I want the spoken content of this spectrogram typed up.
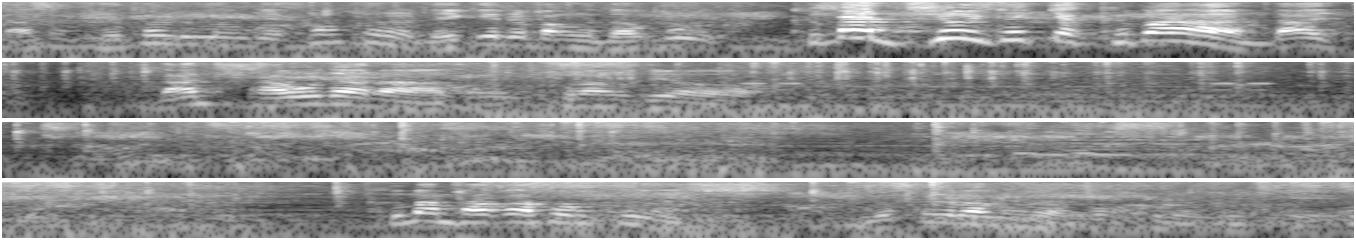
나도 개털리고 있는데 성클을 네 개를 박는다고? 그만 지어, 이 새끼야, 그만! 나, 나한테 다 오잖아. 성클 그만 박아, 씨. 몇 개를 박는 거야, 성클을, 도대체.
